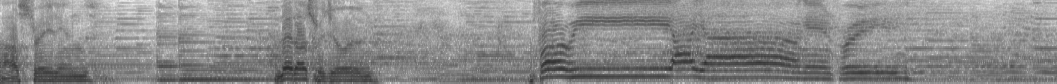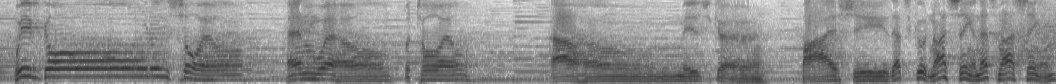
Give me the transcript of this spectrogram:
Australians let us rejoice. For we are young and free. We've golden soil and well for toil. Our home is good by sea. That's good. Nice singing. That's nice singing.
